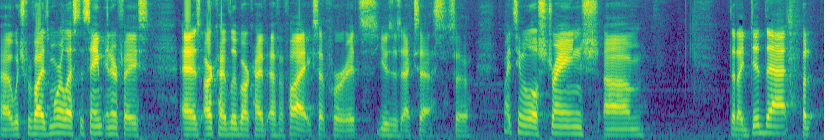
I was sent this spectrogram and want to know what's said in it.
uh, which provides more or less the same interface as archive libarchive FFI, except for it uses XS. So it might seem a little strange um, that I did that, but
